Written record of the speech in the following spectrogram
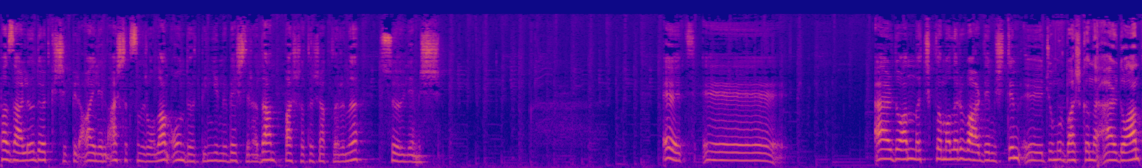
Pazarlığı 4 kişilik bir ailenin açlık sınırı olan 14.025 liradan başlatacaklarını söylemiş. Evet, ee, Erdoğan'ın açıklamaları var demiştim. E, Cumhurbaşkanı Erdoğan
